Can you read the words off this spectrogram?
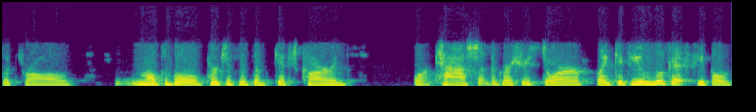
withdrawals, multiple purchases of gift cards or cash at the grocery store. Like, if you look at people's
